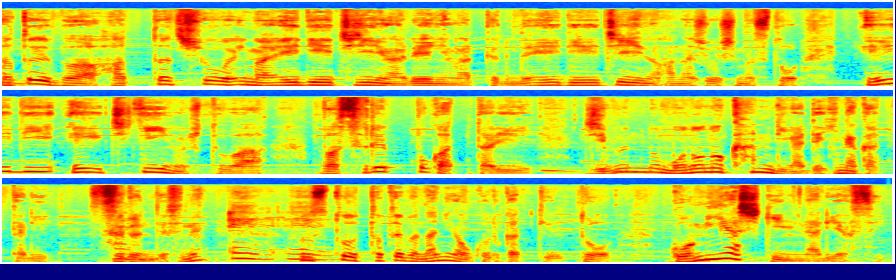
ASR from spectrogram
例例えば発達障害今 ADHD が例に上がってるんで ADHD の話をしますと ADHD の人は忘れっぽかったり自分のものの管理ができなかったりするんですね、ええええ。そうすると例えば何が起こるかっていうとゴミ屋敷になりやすい。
